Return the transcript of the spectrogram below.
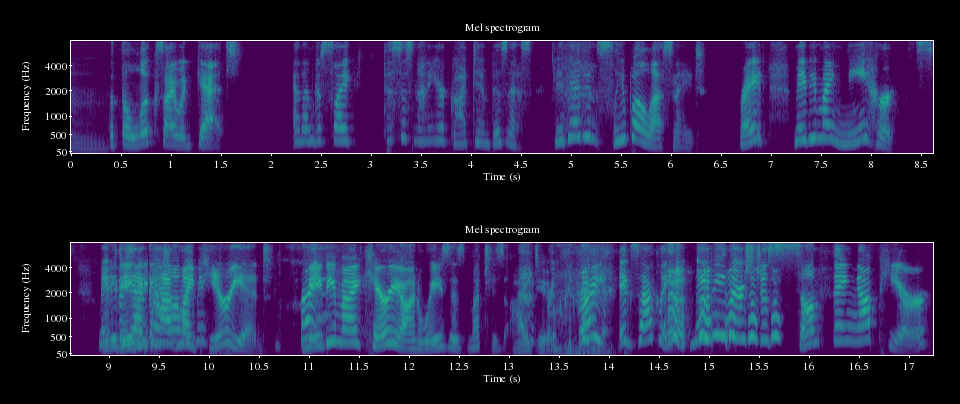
mm. but the looks I would get, and I'm just like, this is none of your goddamn business. Maybe I didn't sleep well last night right? Maybe my knee hurts. Maybe, Maybe I have my period. Right. Maybe my carry on weighs as much as I do. right. Exactly. Maybe there's just something up here.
